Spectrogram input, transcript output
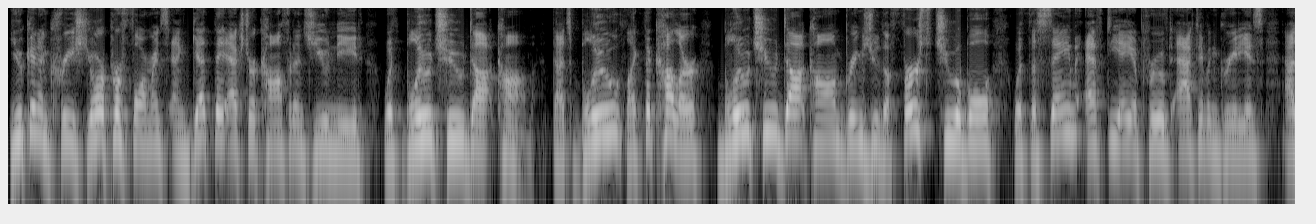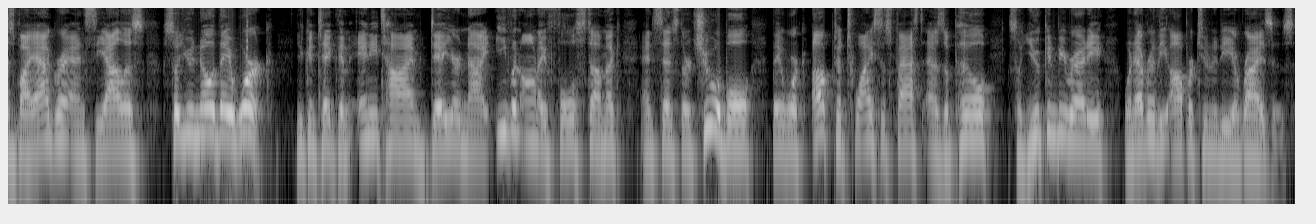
You can increase your performance and get the extra confidence you need with BlueChew.com. That's blue, like the color. BlueChew.com brings you the first chewable with the same FDA approved active ingredients as Viagra and Cialis, so you know they work. You can take them anytime, day or night, even on a full stomach. And since they're chewable, they work up to twice as fast as a pill, so you can be ready whenever the opportunity arises.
